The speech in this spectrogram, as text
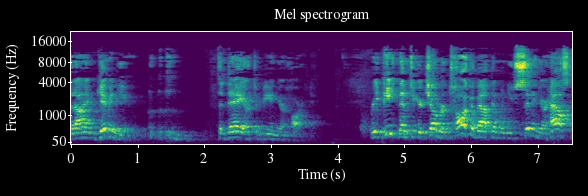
that I am giving you today are to be in your heart. Repeat them to your children. Talk about them when you sit in your house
